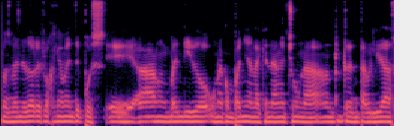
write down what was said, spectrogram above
Los vendedores, lógicamente, pues eh, han vendido una compañía en la que le han hecho una rentabilidad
